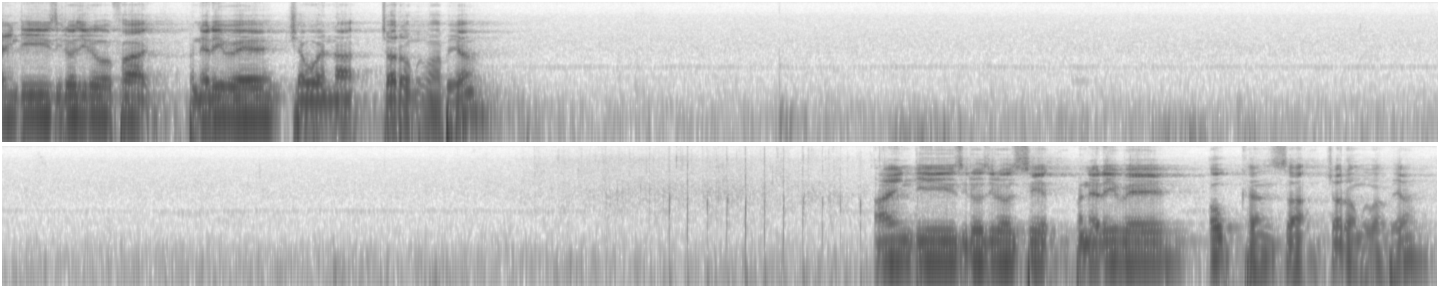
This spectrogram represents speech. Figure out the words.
IND 005ဘယ်နရီဝဲချဝနာကြောတော်မူပါဗျာ IND 006ဘယ်နရီဝဲဥက္ခန္စကြောတော်မူပါဗျာ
